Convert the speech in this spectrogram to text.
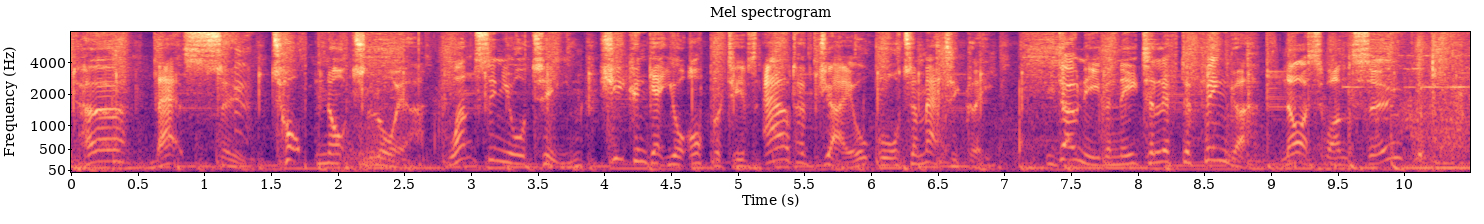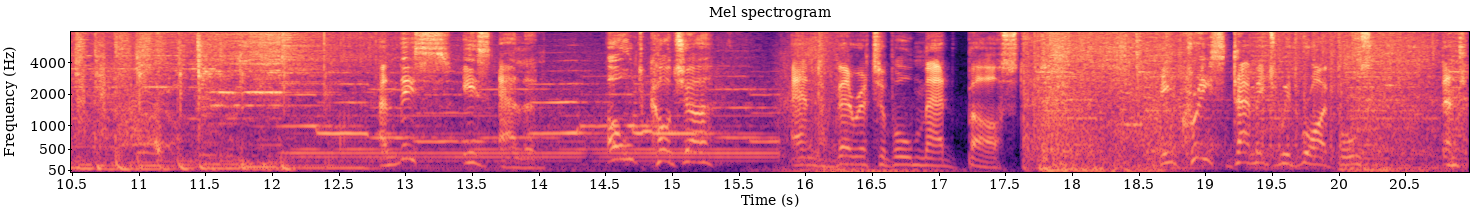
And her, that's Sue, top-notch lawyer. Once in your team, she can get your operatives out of jail automatically. You don't even need to lift a finger. Nice one, Sue. And this is Alan, old codger and veritable mad bastard. Increased damage with rifles and...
